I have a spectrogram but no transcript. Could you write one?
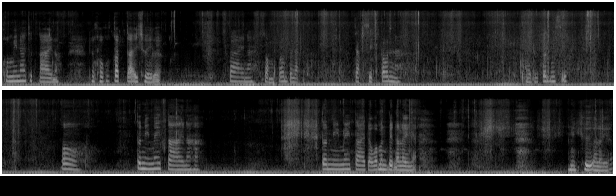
เขาไม่น่าจะตายเนาะแต่เขาก็กลับตายเฉยเลย ตายนะสองต้นไปละ จากสิบต้นนะมาดูต้นนี้สิโอ้ต้นนี้ไม่ตายนะคะ ต้นนี้ไม่ตายแต่ว่ามันเป็นอะไรเนี่ย อันนี้คืออะไรอะ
